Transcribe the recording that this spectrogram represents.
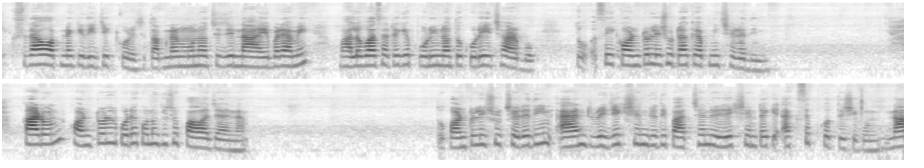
এক্সরাও আপনাকে রিজেক্ট করেছে। তো আপনার মনে হচ্ছে যে, না, এবারে আমি ভালোবাসাটাকে পরিণত করেই ছাড়বো। তো সেই কন্ট্রোল ইস্যুটাকে আপনি ছেড়ে দিন। কারণ কন্ট্রোল করে কোনো কিছু পাওয়া যায় না। তো কন্ট্রোল ইস্যু ছেড়ে দিন অ্যান্ড রিজেকশন যদি পাচ্ছেন রিজেকশনটাকে অ্যাকসেপ্ট করতে শিখুন। না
